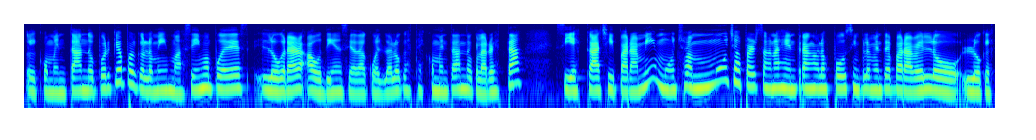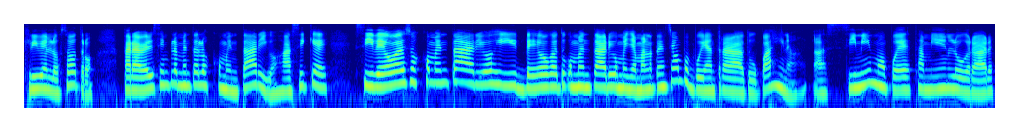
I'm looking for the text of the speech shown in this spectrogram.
eh, comentando. ¿Por qué? Porque lo mismo, así mismo puedes lograr audiencia de acuerdo a lo que estés comentando. Claro está, si es catchy para mí, muchas, muchas personas entran a los posts simplemente para ver lo, lo que escriben los otros, para ver simplemente los comentarios. Así que si veo esos comentarios y veo que tu comentario me llama la atención, pues voy a entrar a tu página. Así mismo puedes también lograr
